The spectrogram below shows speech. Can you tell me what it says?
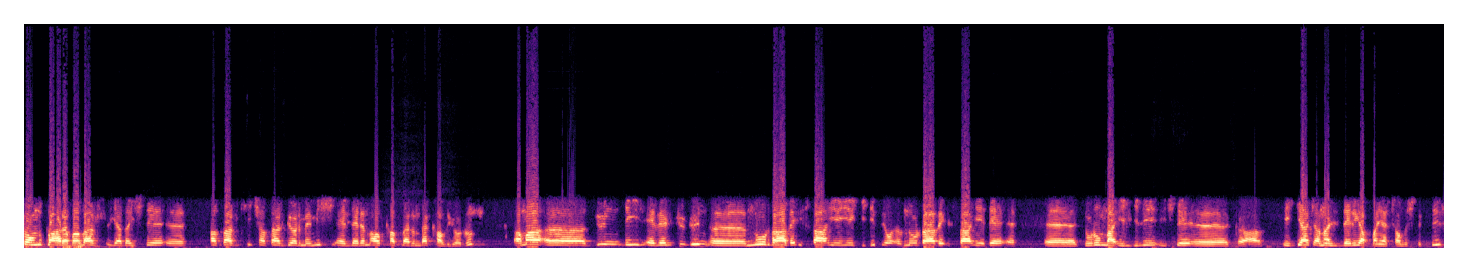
çoğunlukla arabalar ya da işte e, hasar hiç hasar görmemiş evlerin alt katlarında kalıyoruz. Ama e, dün değil evvelki gün e, Nurdağ ve İstahiye'ye gidip Nurdağ ve İstahiye'de e, e, durumla ilgili işte e, ihtiyaç analizleri yapmaya çalıştık biz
